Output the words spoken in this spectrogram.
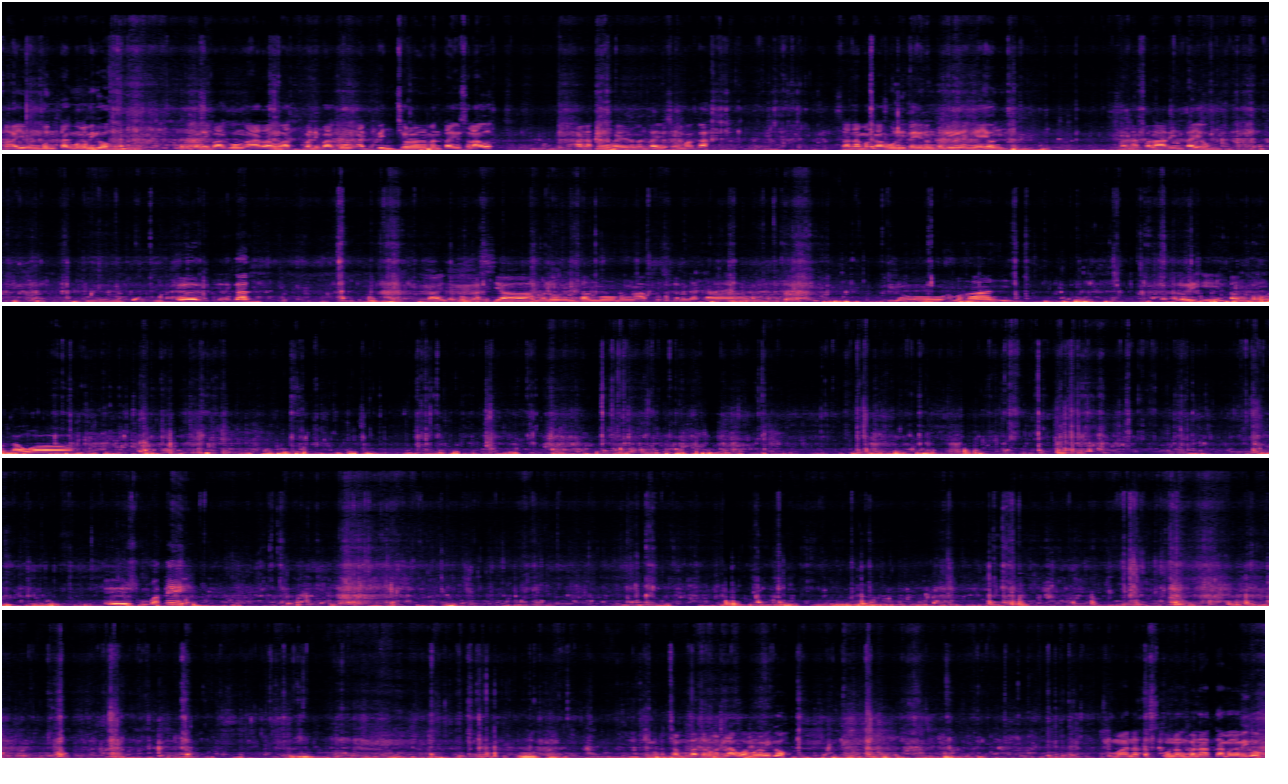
Ayong buntag mga amigo. Panibagong araw at panibagong adventure na naman tayo sa laot. Hanap buhay na naman tayo sa umaga. Sana makahuli tayo ng tulingan ngayon. Sana pala rin tayo. Er, kinagat. Kain ako kasya, maluin taon mo mga apos kanagatan. Ginoo, amahan. Aloy iintaon ko rong adlaw. Ah. Eh, kumbati. Makatsamba tarong adlaw mga amigo. Kumana tas unang banata mga amigo.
